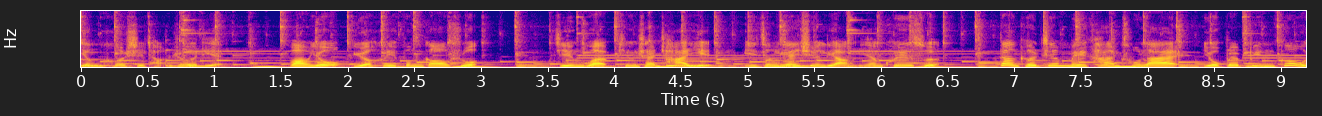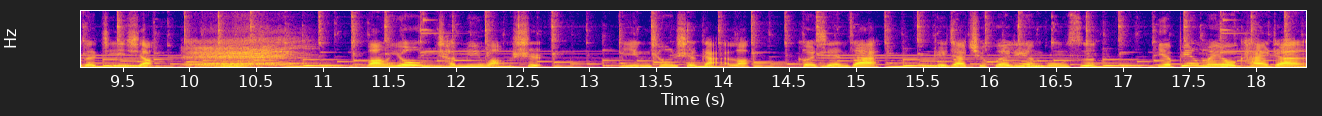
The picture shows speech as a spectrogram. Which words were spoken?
迎合市场热点。网友月黑风高说：“尽管平山茶叶已经连续两年亏损，但可真没看出来有被并购的迹象。”网友沉迷往事，名称是改了。可现在，这家区块链公司也并没有开展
